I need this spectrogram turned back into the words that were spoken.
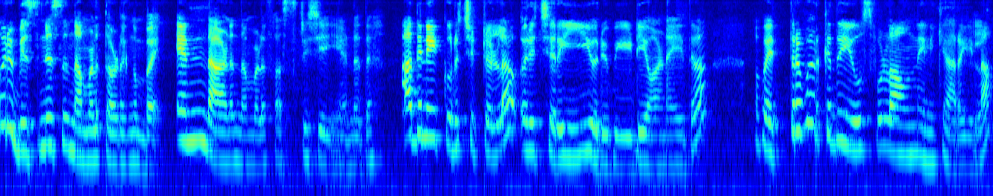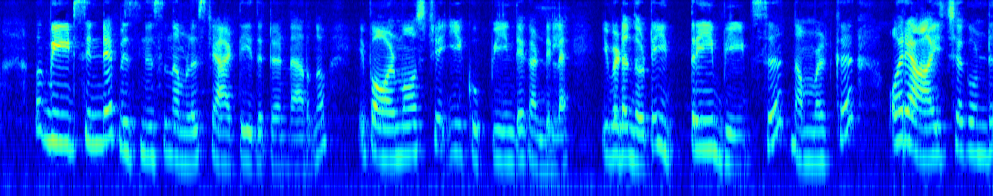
ഒരു ബിസിനസ് നമ്മൾ തുടങ്ങുമ്പോൾ എന്താണ് നമ്മൾ ഫസ്റ്റ് ചെയ്യേണ്ടത്? അതിനെക്കുറിച്ചിട്ടുള്ള ഒരു ചെറിയൊരു വീഡിയോ ആണ് ഇത്. അപ്പോൾ എത്ര പേർക്ക് ഇത് യൂസ്ഫുൾ ആവുമെന്ന് എനിക്കറിയില്ല. അപ്പോൾ ബീഡ്സിന്റെ ബിസിനസ് നമ്മൾ സ്റ്റാർട്ട് ചെയ്തിട്ടുണ്ടായിരുന്നു. ഇപ്പോൾ ഓൾമോസ്റ്റ് ഈ കുപ്പീന്റെ കണ്ടില്ലേ? ഇവിടെ തൊട്ട് ഇത്രയും ബീഡ്സ് നമ്മൾക്ക് ഒരാഴ്ച കൊണ്ട്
